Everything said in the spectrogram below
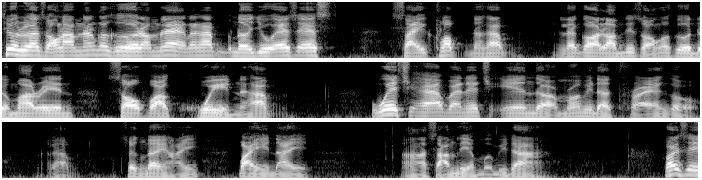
ชื่อเรือสองลำนั้นก็คือลำแรกนะครับ the USS Cyclops นะครับ แล้วก็ลำที่สองก็คือ the Marine Sulphur Queen นะครับ which have vanished in the Bermuda Triangle นะครับซึ่งได้หายไปในสามเหลี่ยมเมอร์มิดาข้อสี่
